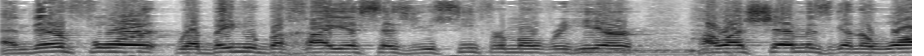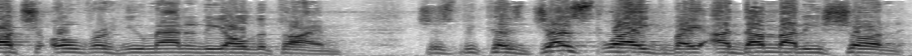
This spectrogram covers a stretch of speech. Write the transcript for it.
And therefore, Rabbeinu Bachaya says, you see from over here how Hashem is going to watch over humanity all the time. Just because, just like by Adam Arishon,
